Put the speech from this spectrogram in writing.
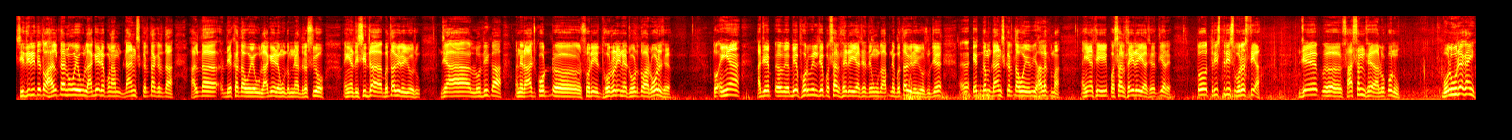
સીધી રીતે તો હાલતા ન હોય એવું લાગે છે, પણ આમ ડાન્સ કરતાં કરતાં હાલતા દેખાતા હોય એવું લાગે છે. હું તમને આ દ્રશ્યો અહીંયાથી સીધા બતાવી રહ્યો છું. જે આ લોધિકા અને રાજકોટ સોરી, ધોરડીને જોડતો આ રોડ છે, તો અહીંયા આજે બે ફોર વ્હીલ જે પસાર થઈ રહ્યા છે તે હું આપને બતાવી રહ્યો છું. જે એકદમ ડાન્સ કરતા હોય એવી હાલતમાં અહીંયાથી પસાર થઈ રહ્યા છે અત્યારે. તો ત્રીસ ત્રીસ વર્ષથી આ જે શાસન છે આ લોકોનું. બોલવું છે કાંઈ?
